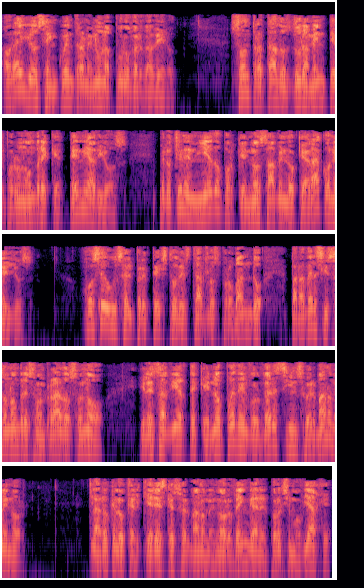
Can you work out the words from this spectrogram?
Ahora ellos se encuentran en un apuro verdadero. Son tratados duramente por un hombre que teme a Dios, pero tienen miedo porque no saben lo que hará con ellos. José usa el pretexto de estarlos probando para ver si son hombres honrados o no, y les advierte que no pueden volver sin su hermano menor. Claro que lo que él quiere es que su hermano menor venga en el próximo viaje,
